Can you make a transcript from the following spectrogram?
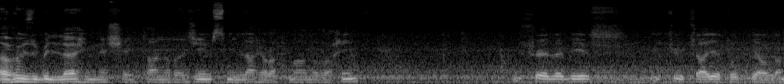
Euzu billahi mineşşeytanirracim. Bismillahirrahmanirrahim. Şöyle bir iki üç ayet okuyalım.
